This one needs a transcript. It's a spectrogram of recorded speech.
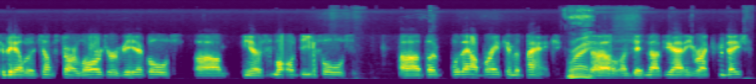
to be able to jumpstart larger vehicles, um, you know, small diesels, uh, but without breaking the bank. Right. So I didn't know if you had any recommendations.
